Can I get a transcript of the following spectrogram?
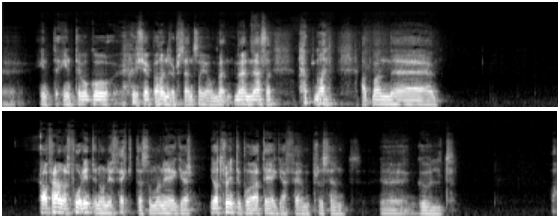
Eh, inte, inte att gå och köpa 100% som jag, men, men alltså att man, att man eh, Ja, för annars får det inte någon effekt. Alltså man äger, jag tror inte på att äga 5 eh, guld. Ja,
